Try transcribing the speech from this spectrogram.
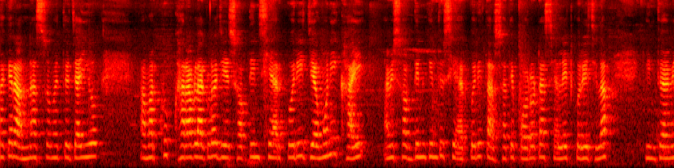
থাকে রান্নার সময়, তো যাই হোক, আমার খুব খারাপ লাগল যে সব দিন শেয়ার করি, যেমনই খাই, আমি সব দিন কিন্তু শেয়ার করি, তার সাথে পরোটা স্যালেড করেছিলাম, কিন্তু আমি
